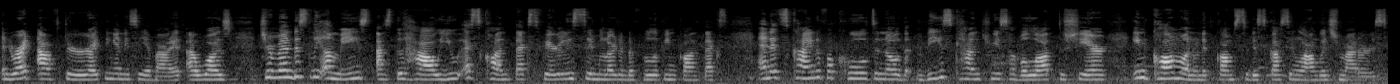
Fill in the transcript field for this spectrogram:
and right after writing an essay about it, I was tremendously amazed as to how U.S. context fairly similar to the Philippine context. And it's kind of a cool to know that these countries have a lot to share in common when it comes to discussing language matters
